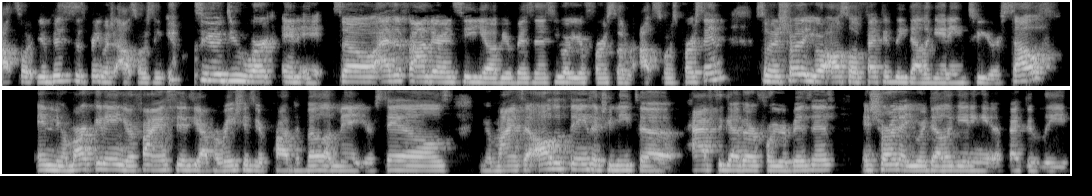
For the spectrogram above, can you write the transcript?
outsource. Your business is pretty much outsourcing you to do work in it. So, as a founder and CEO of your business, you are your first sort of outsourced person. So, ensure that you are also effectively delegating to yourself in your marketing, your finances, your operations, your product development, your sales, your mindset, all the things that you need to have together for your business, ensuring that you are delegating it effectively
